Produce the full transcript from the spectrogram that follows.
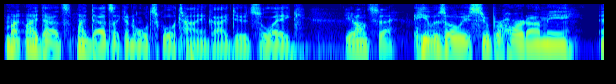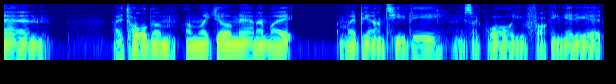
my, my dad's, my dad's like an old school Italian guy, dude. So like, You don't say. he was always super hard on me and I told him I'm like yo man I might I might be on TV and he's like well you fucking idiot.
